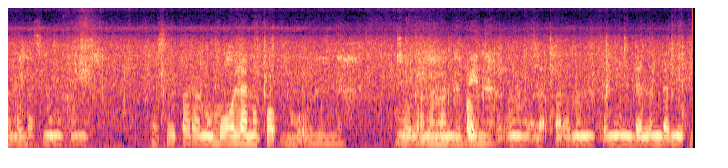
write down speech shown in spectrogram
Lalabas muna kami. Kasi parang umuulan na po. Umuulan na. Wala naman gabi na. wala para man kami dalang damit.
